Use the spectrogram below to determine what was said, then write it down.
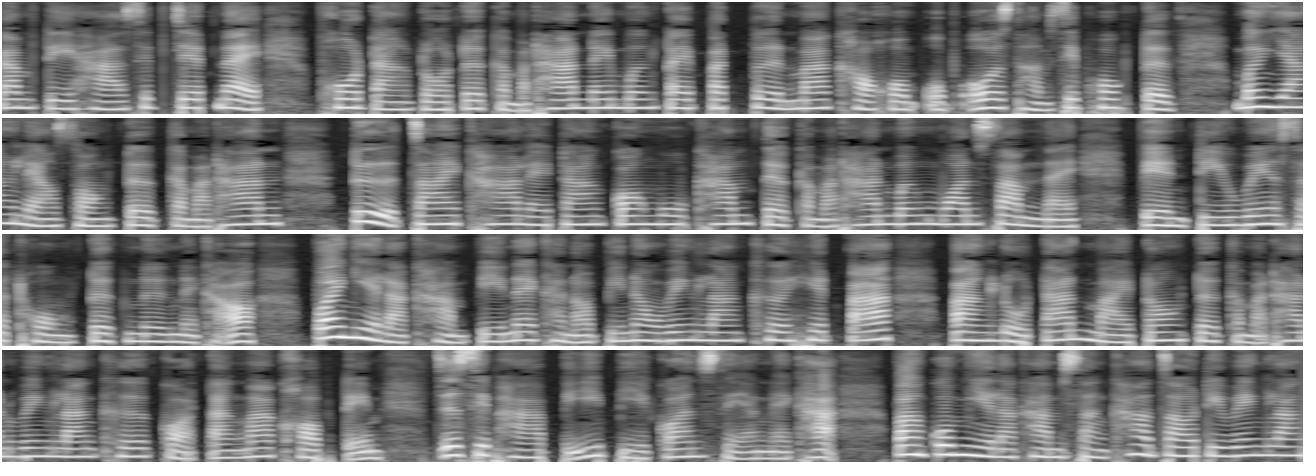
กรรมตี57ในโพต่างโตเตอกรรมฐานในเมืองใต้ปัดปืนมาเข้าคมอบโอ36ตึกเมืองย่างแหลง2ตึกกรรมฐานตื้อจ่ายค่าและต่างกองมูค้ำตึกกรรมฐานเมืองมวนซ้ำในเป็นตีเว้งสะทงเตึกนึงนะคะอ๋อป้อยยีละคามปีในค่ะเนาะพี่น้องเว้งล่างคือเฮ็ดป้าปางหลูด้านหมายต้องเตอกรรมฐานเว้งล่างคือก่อตั้งมาขอบเต็ม75ปีปีก้อนเสียงนะคะปางกลมยีละคำสั่งข้าวเจ้าตีเว้งล่าง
